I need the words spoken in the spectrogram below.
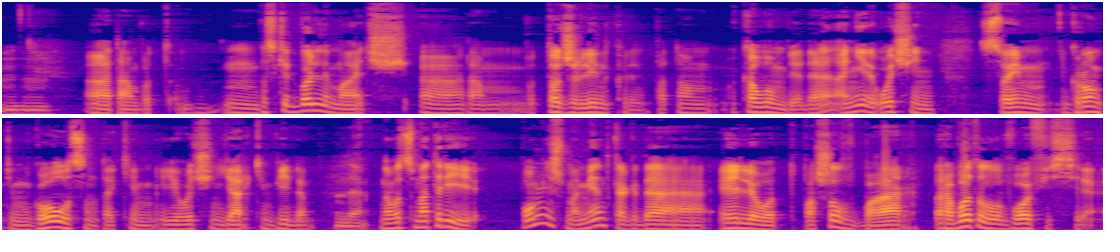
Угу. А, там вот баскетбольный матч, а, там вот тот же Линкольн, потом Колумбия, да, они очень своим громким голосом таким и очень ярким видом. Да. Но вот смотри, помнишь момент, когда Эллиот пошел в бар, работал в офисе,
